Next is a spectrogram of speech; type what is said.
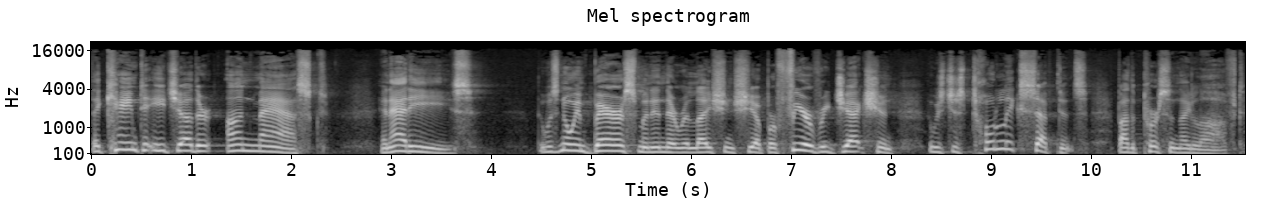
They came to each other unmasked and at ease. There was no embarrassment in their relationship or fear of rejection. It was just total acceptance by the person they loved.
